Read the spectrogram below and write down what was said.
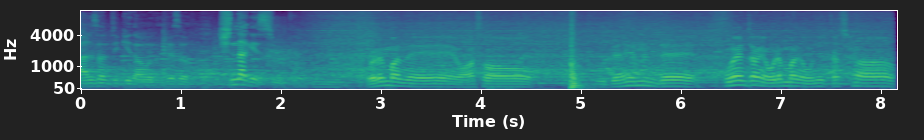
아는 사람들끼리 나오는 그래서 신나게 했습니다. 오랜만에 와서 무대 했는데 공연장에 오랜만에 오니까 참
